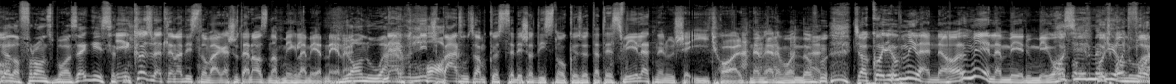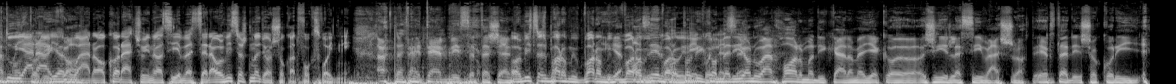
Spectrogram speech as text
Jó. el a francba az egészet. Én és közvetlen a disznóvágás után aznap még lemérnélek. Január nem, nincs 6. párhuzam közted és a disznó között, tehát ez véletlenül se így halt, nem erre mondom. Csak hogy mi lenne, ha miért nem mérünk még? Hogy, Azért, hogy, hogy január forduljál rá a 6-a. januárra, a karácsonyra, a szilveszterre, ahol biztos nagyon sokat fogsz fogyni. Te- Természetesen. Ahol biztos baromi, baromi, Igen, baromi, azért baromi hatodika, vékony mert leszel. január harmadikára megyek a zsírleszívásra, érted? És akkor így.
